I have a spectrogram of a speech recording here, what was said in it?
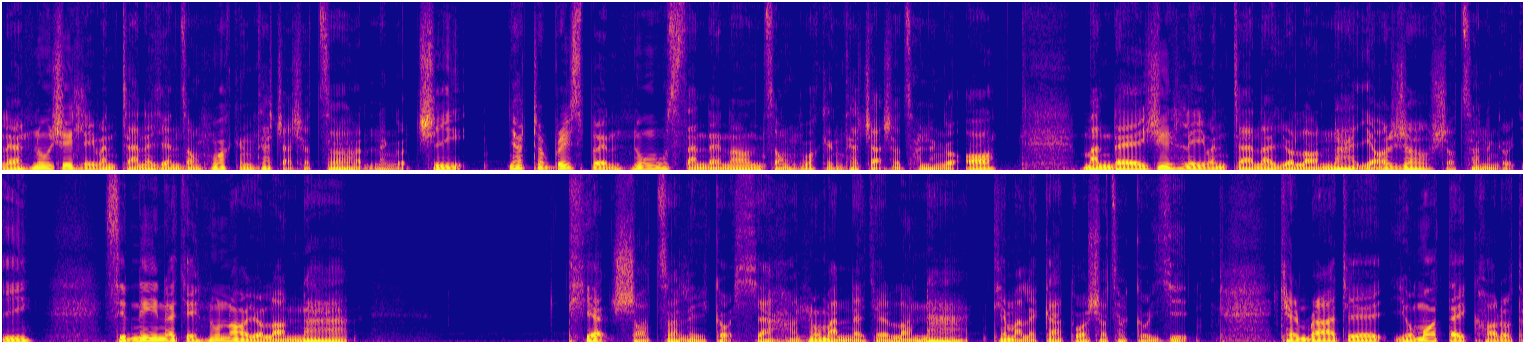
แล้วนู้จีลยวันจันทร์ในยันจองหัวกังท่าจัดช็อตนังก็ชี้ยอดบริสเบนนู้สันเดนอนจองหัวกังท่าจัดช็อตนังก็อ๋อมันได้ยื้อเลยวันจันทร์นายหลอนนายอจอช็อตซะนังก็อีสิดนี่นะเจนู้นอยอหลอนนา เทียชอจลีก็ชาหนุมันเดจะลอนาเทียมาเลกาตัวชอจก็ยีเคนบราจะยมอเตคอรท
